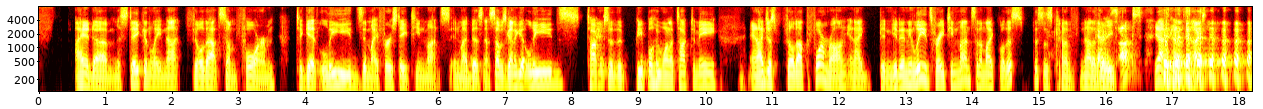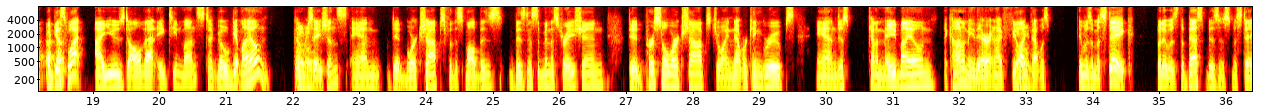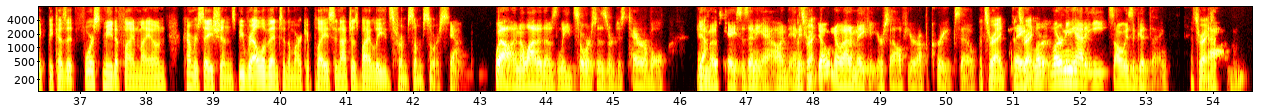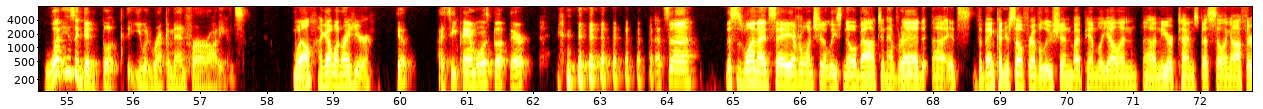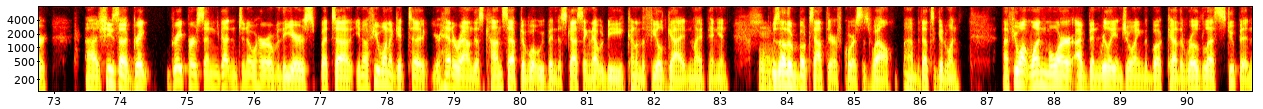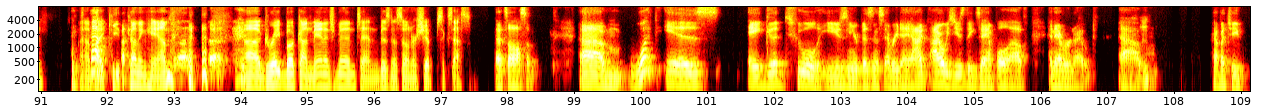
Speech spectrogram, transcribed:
I had uh, mistakenly not filled out some form to get leads in my first 18 months in my business. I was going to get leads, talk to the people who want to talk to me, and I just filled out the form wrong and I didn't get any leads for 18 months and I'm like, well this this is kind of not a Kinda very sucks. yeah, kind of sucks. But guess what? I used all that 18 months to go get my own conversations and did workshops for the small business business administration, did personal workshops, joined networking groups and just kind of made my own economy there. And I feel Mhm. like that was, it was a mistake, but it was the best business mistake because it forced me to find my own conversations, be relevant to the marketplace and not just buy leads from some source. Yeah. Well, and a lot of those lead sources are just terrible in Yeah. most cases, anyhow. And, and That's if you don't know how to make it yourself, you're up a creek. So That's right. That's they- right. lear- learning how to eat is always a good thing. That's right. Um, what is a good book that you would recommend for our audience? well, I got one right here. Yep. I see Pamela's book there. That's uh this is one I'd say everyone should at least know about and have Mhm. read. Uh, it's The Bank on Yourself Revolution by Pamela Yellen, uh, New York Times bestselling author. Uh, she's a great, great person. Gotten to know her over the years, but uh, you know, if you want to get to your head around this concept of what we've been discussing, that would be kind of the field guide, in my opinion. Hmm. There's other books out there, of course, as well, uh, but that's a good one. Uh, if you want one more, I've been really enjoying the book uh, "The Road Less Stupid" uh, by Keith Cunningham. uh, great book on management and business ownership success. That's awesome. Um, what is a good tool that you use in your business every day? I, I always use the example of an Evernote. Um, Mhm. How about you?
